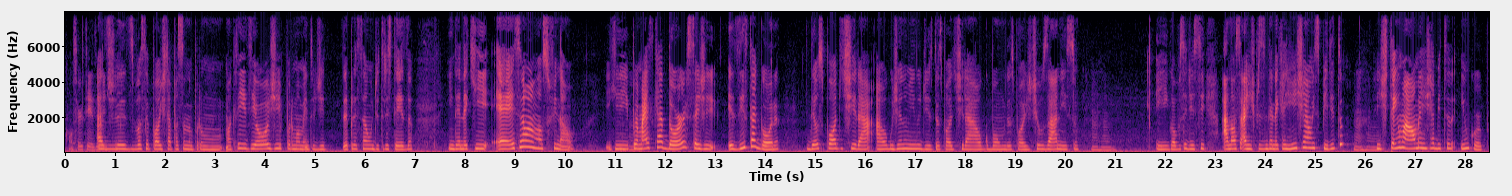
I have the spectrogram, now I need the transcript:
com certeza. Às gente. vezes você pode estar passando por um- uma crise hoje, por um momento de depressão, de tristeza. Entender que é, esse não é o nosso final. E que Uhum. por mais que a dor seja exista agora, Deus pode tirar algo genuíno disso. Deus pode tirar algo bom. Deus pode te usar nisso. Uhum, E igual você disse, a nossa, a gente precisa entender que a gente é um espírito, uhum. a gente tem uma alma e a gente habita em um corpo.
